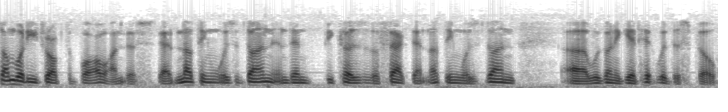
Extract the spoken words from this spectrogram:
somebody dropped the ball on this, that nothing was done, and then because of the fact that nothing was done, uh, we're going to get hit with this bill.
